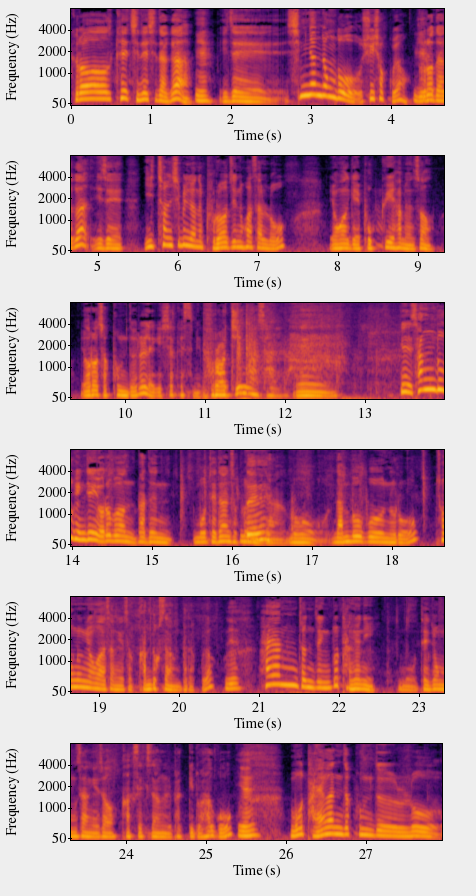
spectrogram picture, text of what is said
그렇게 지내시다가 예. 이제 10년 정도 쉬셨고요. 예. 그러다가 이제 2011년에 부러진 화살로 영화계에 복귀하면서 여러 작품들을 내기 시작했습니다. 부러진 화살. 예. 그 상도 굉장히 여러 번 받은 뭐 대단한 작품입니다. 네. 뭐 남부군으로 청룡영화상에서 감독상 받았고요. 예. 하얀 전쟁도 당연히 뭐 대종상에서 각색상을 받기도 하고 예. 뭐 다양한 작품들로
